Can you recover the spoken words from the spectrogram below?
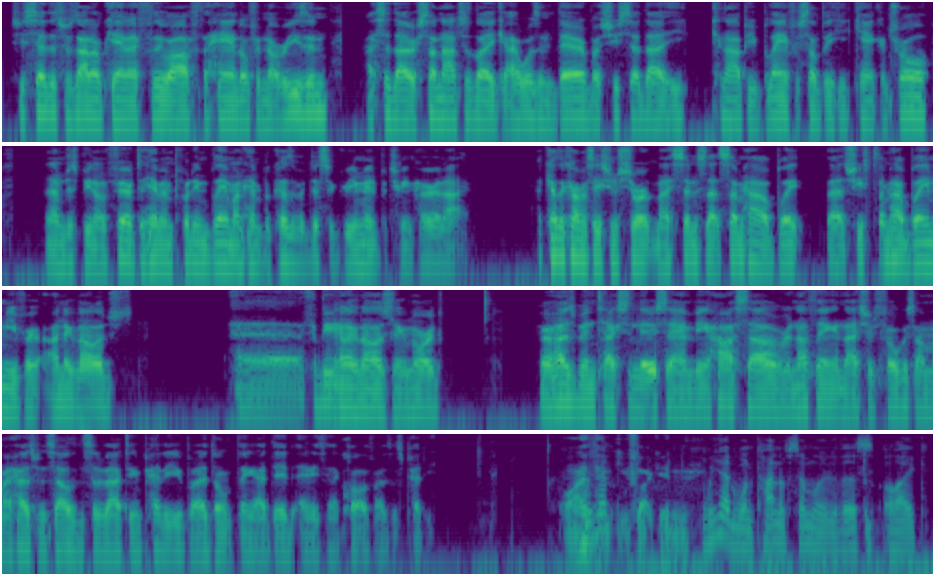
She said this was not okay and I flew off the handle for no reason. I said that her son acted like I wasn't there, but she said that he cannot be blamed for something he can't control, and I'm just being unfair to him and putting blame on him because of a disagreement between her and I. I cut the conversation short, and I sensed that somehow bla- that she somehow blamed me for unacknowledged, uh, for being unacknowledged and ignored. Her husband texted later saying I'm being hostile over nothing and I should focus on my husband's health instead of acting petty, but I don't think I did anything that qualifies as petty. Well, I We think had- you fucking We had one kind of similar to this. Like,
